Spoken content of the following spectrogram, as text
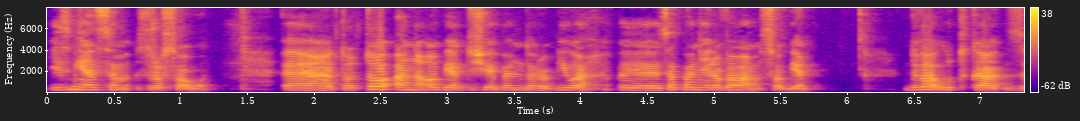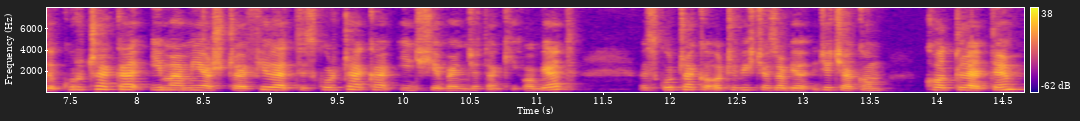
i z mięsem z rosołu. E, To to, a na obiad dzisiaj będę robiła, y, zapanierowałam sobie dwa łódka z kurczaka i mam jeszcze filety z kurczaka i dzisiaj będzie taki obiad. Z kurczaka oczywiście zrobię dzieciakom kotlety.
